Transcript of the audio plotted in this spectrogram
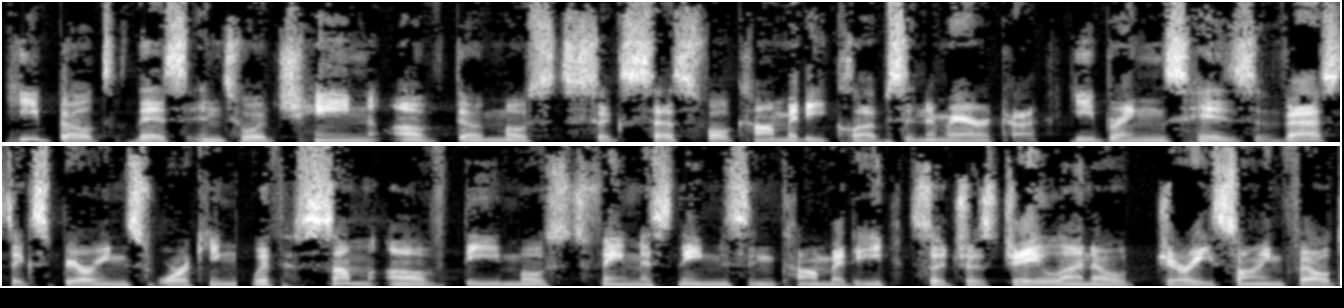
He built this into a chain of the most successful comedy clubs in America. He brings his vast experience working with some of the most famous names in comedy, such as Jay Leno, Jerry Seinfeld,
